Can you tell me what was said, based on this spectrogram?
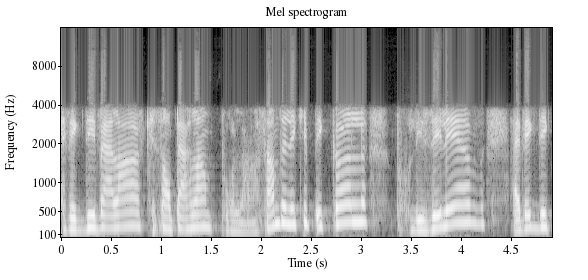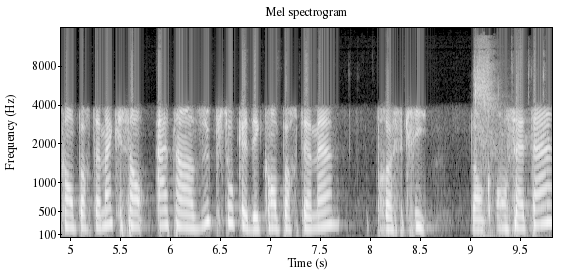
avec des valeurs qui sont parlantes pour l'ensemble de l'équipe école, pour les élèves, avec des comportements qui sont attendus plutôt que des comportements proscrits. Donc, on s'attend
